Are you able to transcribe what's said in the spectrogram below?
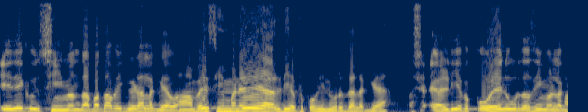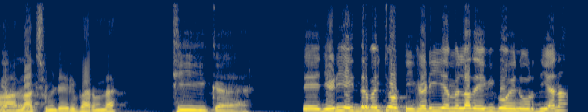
ਇਹਦੇ ਕੋਈ ਸੀਮਨ ਦਾ ਪਤਾ ਵੀ ਕਿਹੜਾ ਲੱਗਿਆ ਵਾ? ਹਾਂ ਬਈ ਸੀਮਨ ਇਹਦੇ ਐਲਡੀਐਫ ਕੋਈ ਨੂਰ ਦਾ ਲੱਗਿਆ। ਅੱਛਾ ਐਲਡੀਐਫ ਕੋਹੇਨੂਰ ਦਾ ਸੀਮਨ ਲੱਗਿਆ ਹਾਂ। ਲక్ష్ਮੀ ਡੇਅਰੀ ਫਾਰਮ ਦਾ। ਠੀਕ ਹੈ। ਤੇ ਜਿਹੜੀ ਇੱਧਰ ਬਈ ਝੋਟੀ ਖੜੀ ਆ ਮੈਨੂੰ ਲੱਗਦਾ ਇਹ ਵੀ ਕੋਹੇਨੂਰ ਦੀ ਆ ਨਾ?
